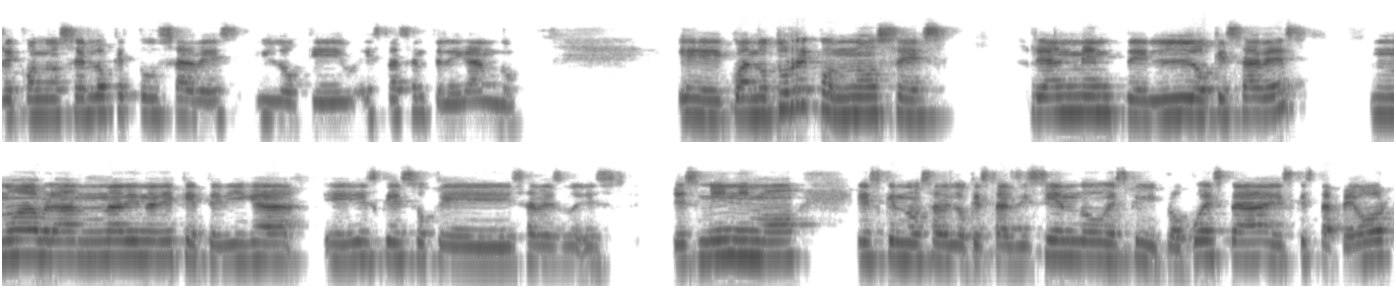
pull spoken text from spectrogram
reconocer lo que tú sabes y lo que estás entregando. Eh, cuando tú reconoces realmente lo que sabes, no habrá nadie, nadie que te diga, eh, es que eso que sabes es, es mínimo, es que no sabes lo que estás diciendo, es que mi propuesta, es que está peor.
